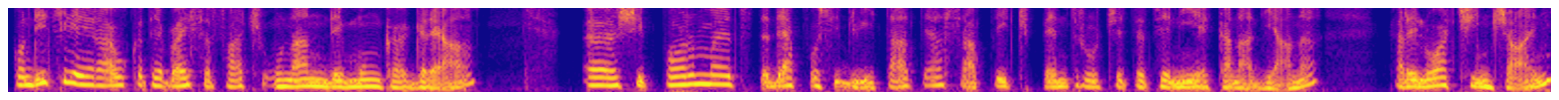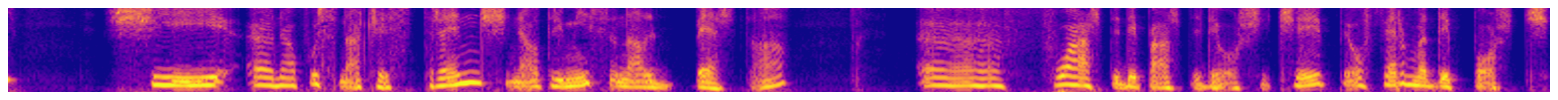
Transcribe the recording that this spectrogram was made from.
Condițiile erau că trebuiai să faci un an de muncă grea uh, și pormă îți dădea posibilitatea să aplici pentru cetățenie canadiană, care lua 5 ani și uh, ne-au pus în acest tren și ne-au trimis în Alberta, uh, foarte departe de orșice, pe o fermă de porci.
